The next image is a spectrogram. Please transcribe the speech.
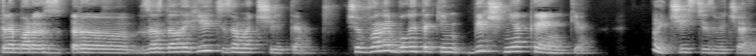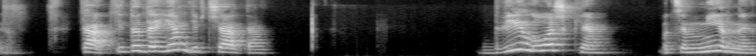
треба роз- заздалегідь замочити, щоб вони були такі більш м'якенькі. Ну і чисті, звичайно. Так, і додаємо, дівчата, дві ложки, оце мірних,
